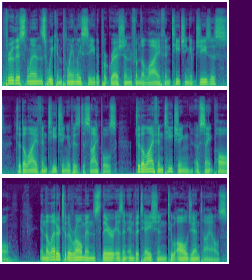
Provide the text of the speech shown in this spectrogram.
Through this lens, we can plainly see the progression from the life and teaching of Jesus to the life and teaching of his disciples to the life and teaching of St. Paul. In the letter to the Romans, there is an invitation to all Gentiles,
